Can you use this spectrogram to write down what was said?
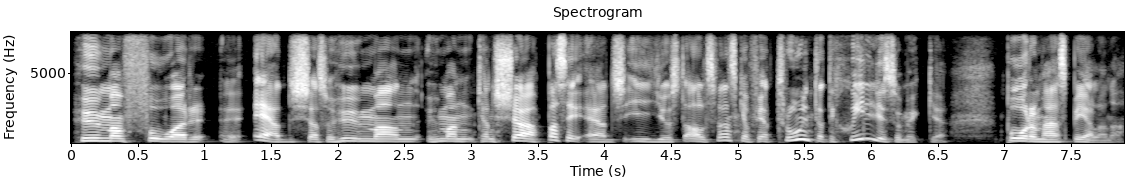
hur man får eh, edge, alltså hur man, hur man kan köpa sig edge i just allsvenskan. För jag tror inte att det skiljer så mycket på de här spelarna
